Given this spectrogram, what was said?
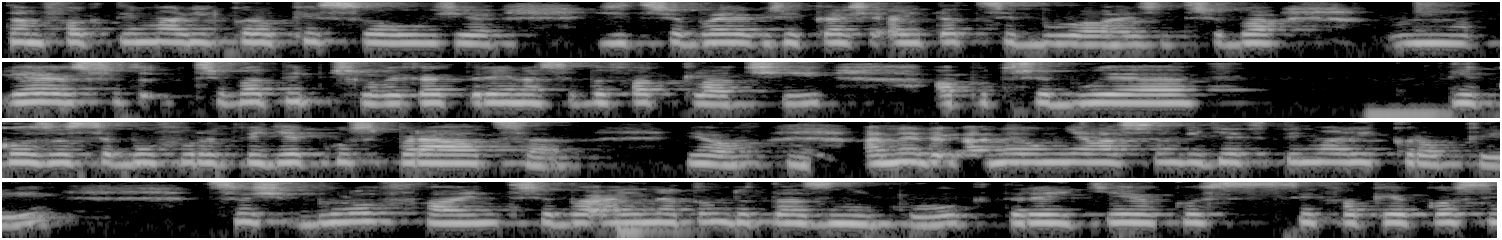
tam fakt ty malé kroky jsou, že, že třeba, jak říkáš, i ta cibule, že třeba mm, jsem třeba typ člověka, který na sebe fakt tlačí a potřebuje jako za sebou furt vidět kus práce. Jo. A, ne, a neuměla jsem vidět ty malé kroky, což bylo fajn třeba i na tom dotazníku, který ti jako si fakt jako si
